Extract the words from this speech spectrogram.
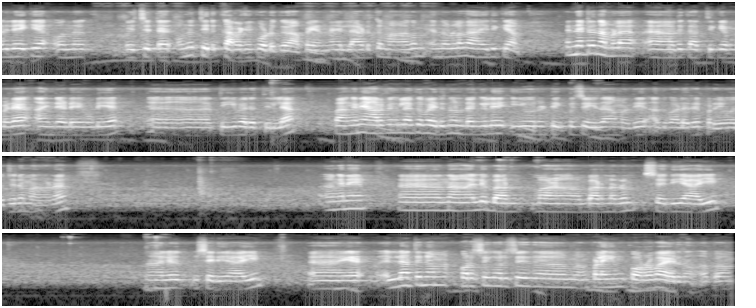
അതിലേക്ക് ഒന്ന് വെച്ചിട്ട് ഒന്ന് തിരി കറക്കി കൊടുക്കുക. അപ്പോൾ എണ്ണ എല്ലായിടത്തും ആകും എന്നുള്ളതായിരിക്കാം. എന്നിട്ട് നമ്മൾ അത് കത്തിക്കുമ്പോൾ അതിന്റെ ഇടയിൽ കൂടി തീ വരത്തില്ല. അപ്പം അങ്ങനെ ആർക്കെങ്കിലുമൊക്കെ വരുന്നുണ്ടെങ്കിൽ ഈ ഒരു ടിപ്പ് ചെയ്താൽ മതി. അത് വളരെ പ്രയോജനമാണ്. അങ്ങനെ നാല് ബർ ബർണറും ശരിയായി. നാല് ശരിയായി. എല്ലാത്തിനും കുറച്ച് കുറച്ച് പ്ലെയിം കുറവായിരുന്നു. അപ്പം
